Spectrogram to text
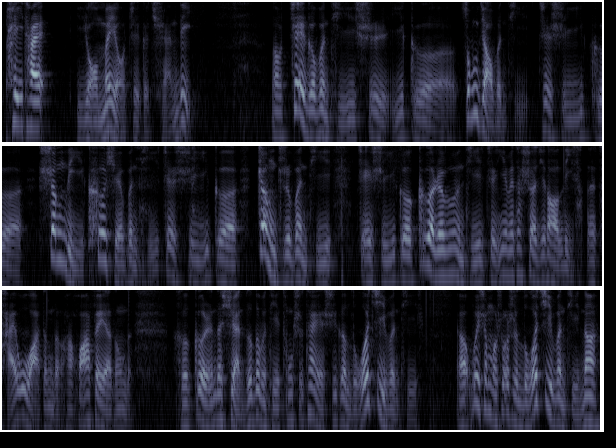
胚胎有没有这个权利？那么这个问题是一个宗教问题，这是一个生理科学问题，这是一个政治问题，这是一个个人问题。这因为它涉及到理财、财务啊等等，哈，花费啊等等，和个人的选择的问题，同时它也是一个逻辑问题。呃，为什么说是逻辑问题呢？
